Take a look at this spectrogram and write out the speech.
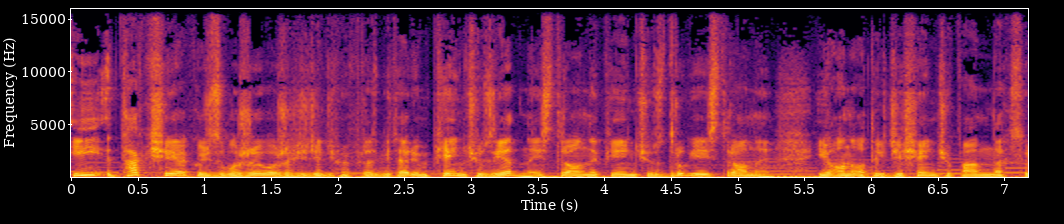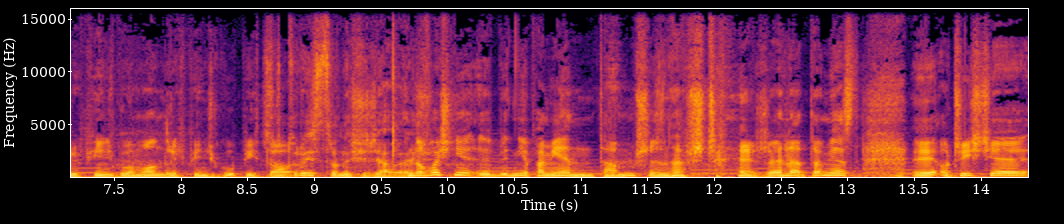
i tak się jakoś złożyło, że siedzieliśmy w prezbiterium, pięciu z jednej strony, pięciu z drugiej strony i on o tych dziesięciu pannach, z których pięć było mądrych, pięć głupich, to... Z której strony siedziałeś? No właśnie y, nie pamiętam, przyznam szczerze, natomiast y, oczywiście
